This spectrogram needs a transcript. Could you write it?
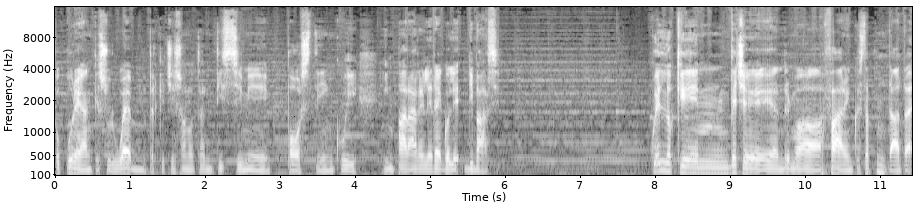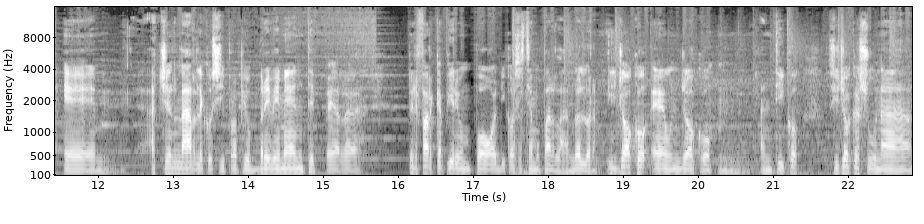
oppure anche sul web perché ci sono tantissimi posti in cui imparare le regole di base. Quello che mm, invece andremo a fare in questa puntata è mm, accennarle così proprio brevemente per, per far capire un po' di cosa stiamo parlando. Allora, il gioco è un gioco mh, mm, antico, si gioca su una,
